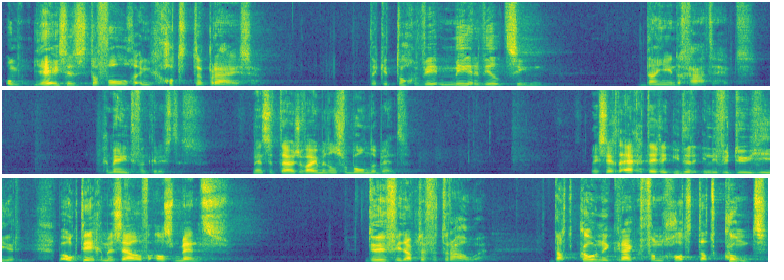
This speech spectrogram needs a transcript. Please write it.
Om Jezus te volgen en God te prijzen. Dat je toch weer meer wilt zien dan je in de gaten hebt. Gemeente van Christus. Mensen thuis waar je met ons verbonden bent. En ik zeg het eigenlijk tegen ieder individu hier, maar ook tegen mezelf als mens. Durf je daarop te vertrouwen? Dat koninkrijk van God, dat komt.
